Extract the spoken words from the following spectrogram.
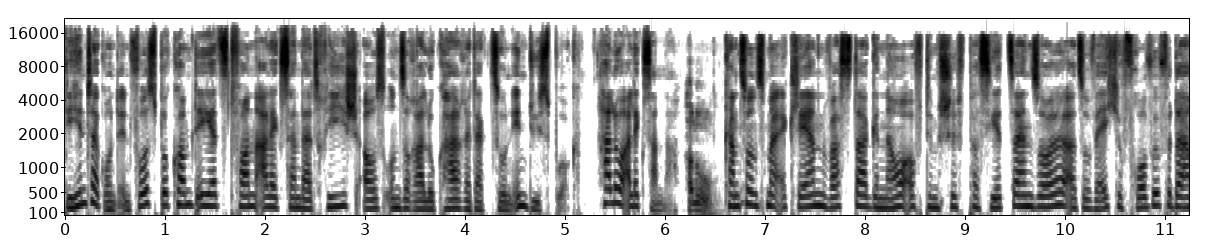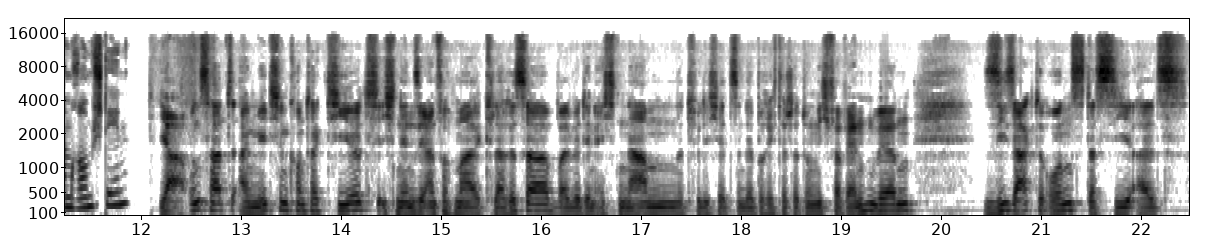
Die Hintergrundinfos bekommt ihr jetzt von Alexander Triesch aus unserer Lokalredaktion in Duisburg. Hallo Alexander. Hallo. Kannst du uns mal erklären, was da genau auf dem Schiff passiert sein soll? Also welche Vorwürfe da im Raum stehen? Ja, uns hat ein Mädchen kontaktiert. Ich nenne sie einfach mal Clarissa, weil wir den echten Namen natürlich jetzt in der Berichterstattung nicht verwenden werden. Sie sagte uns, dass sie als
